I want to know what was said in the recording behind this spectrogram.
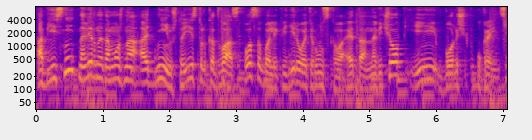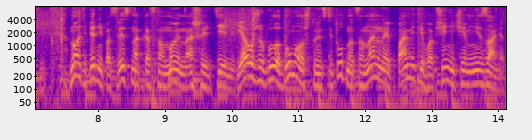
Объяснить, наверное, это можно одним, что есть только два способа ликвидировать русского. Это новичок и борщ украинский. Ну а теперь непосредственно к основной нашей теме. Я уже было думал, что Институт национальной памяти вообще ничем не занят.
